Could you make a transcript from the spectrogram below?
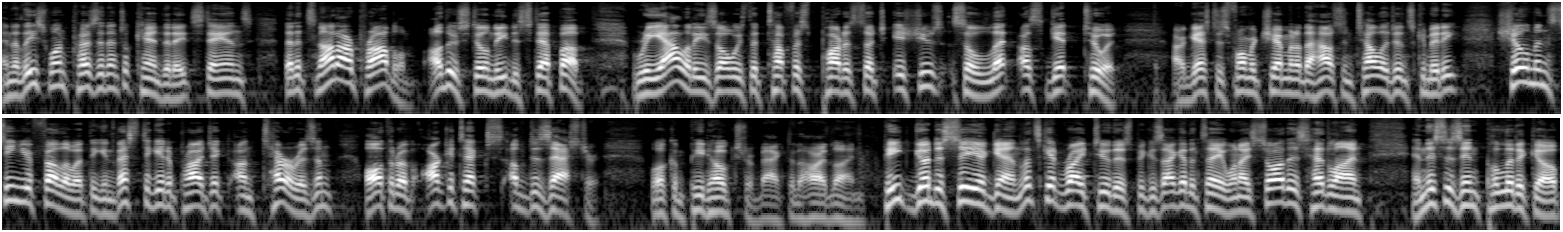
And at least one presidential candidate stands that it's not our problem. Others still need to step up. Reality is always the toughest part of such issues, so let us get to it. Our guest is former chairman of the House Intelligence Committee, Shillman Senior Fellow at the Investigative Project on Terrorism, author of Architects of Disaster. Welcome, Pete Hoekstra, back to the Hardline. Pete, good to see you again. Let's get right to this because I got to tell you, when I saw this headline, and this is in Politico,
